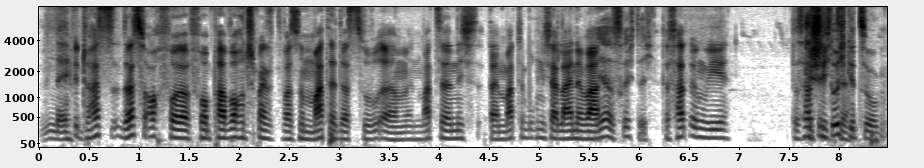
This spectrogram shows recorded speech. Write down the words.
nee. Du hast das auch vor, vor ein paar Wochen schon gesagt, was so Mathe, dass du ähm, in Mathe nicht, dein Mathebuch nicht alleine war. Ja, ist richtig. Das hat irgendwie, Das hat sich durchgezogen.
